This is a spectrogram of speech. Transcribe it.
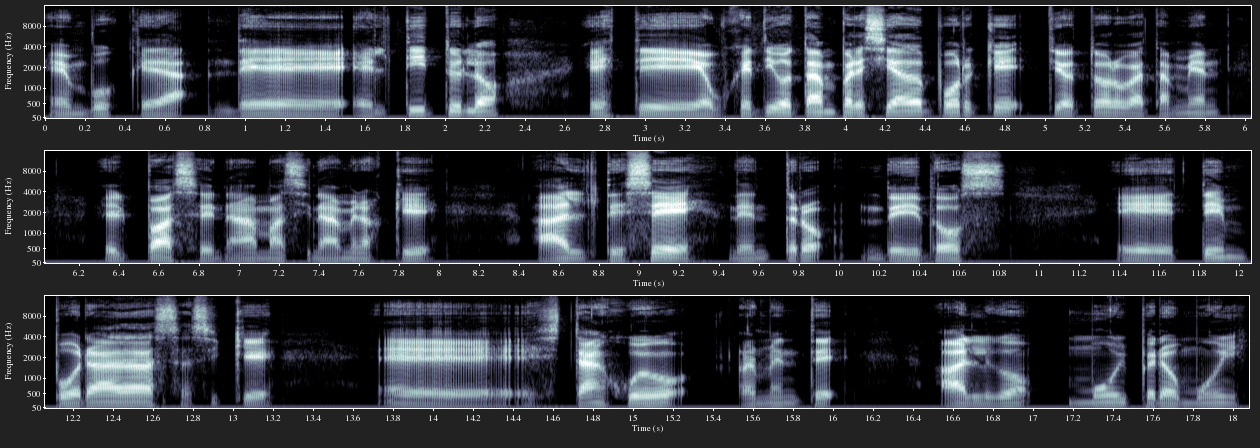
en búsqueda del título este objetivo tan preciado porque te otorga también el pase nada más y nada menos que al TC dentro de dos eh, temporadas así que eh, está en juego realmente algo muy pero muy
